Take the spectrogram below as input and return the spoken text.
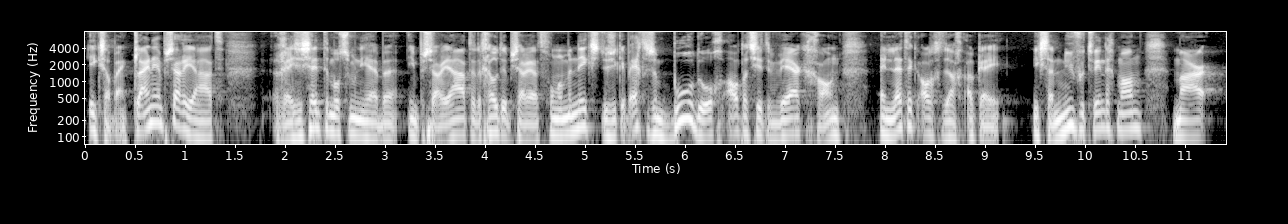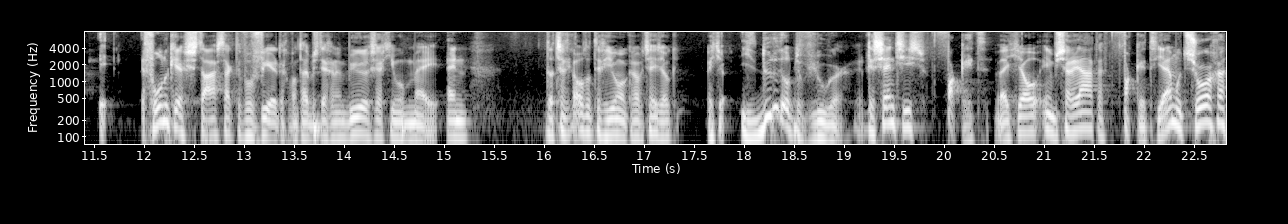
ik zat bij een klein impresariaat. Recensenten mochten me niet hebben. Impresariaten, de grote impresariaat vonden me niks. Dus ik heb echt als een boeldog altijd zitten werken gewoon. En letterlijk altijd gedacht, oké, ik sta nu voor 20 man. Maar de volgende keer sta, sta ik er voor 40. Want hebben ze tegen een buren gezegd, je moet mee. En dat zeg ik altijd tegen jonge cabaretiers ook. Weet je, je doet het op de vloer. Recensies, fuck it. Weet je wel, impresariaten, fuck it. Jij moet zorgen,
